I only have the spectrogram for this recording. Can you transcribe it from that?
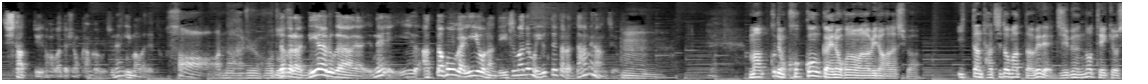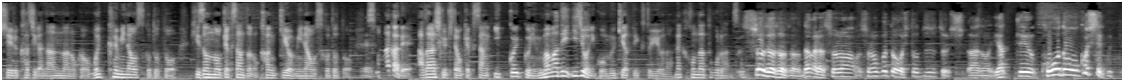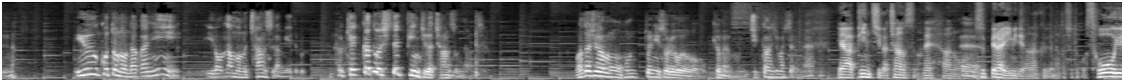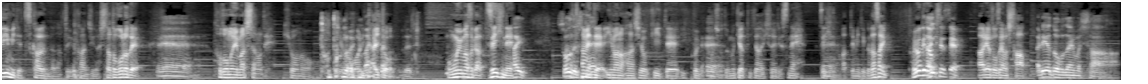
したっていうのが私の感覚ですね、今までと。はあ、なるほど。だからリアルがね、いあった方がいいよなんていつまでも言ってたらダメなんですよ。うん。まあ、でもこ、今回のこの学びの話は、一旦立ち止まった上で自分の提供している価値が何なのかをもう一回見直すことと、既存のお客さんとの関係を見直すことと、ええその中で新しく来たお客さん一個一個に今まで以上にこう向き合っていくというような、なんかこんなところなんですか？ね。そうそうそうそう。だからそのそのことを一つずつしあのやって行動を起こしていくっていうね、いうことの中にいろんなものチャンスが見えてくる。結果としてピンチがチャンスになるんですよ。私はもう本当にそれを去年も実感しましたよね。いやー、ピンチがチャンスのね、あの、ええ薄っぺらい意味ではなく、なんかちょっとこう、そういう意味で使うんだなという感じがしたところで、え整いましたので、今日の終わりたたいと思いますが、ぜひね、はい。そうですね。改めて今の話を聞いて、一歩一ええ歩ちょっと向き合っていただきたいですね。ぜひええ頑張ってみてください。というわけで、はい青木先生、ありがとうございました。ありがとうございました。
